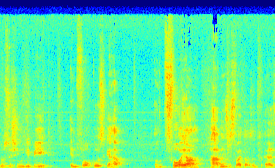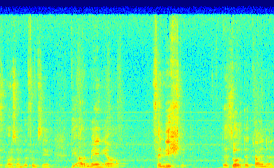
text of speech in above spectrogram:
russischen Gebiet in Fokus gehabt und vorher haben sie 2000, äh, 1915 die Armenier vernichtet. Das sollte keine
